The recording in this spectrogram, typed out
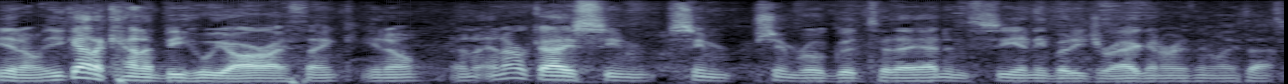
you know, you got to kind of be who you are. I think, you know, and, and our guys seem seem seem real good today. I didn't see anybody dragging or anything like that.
